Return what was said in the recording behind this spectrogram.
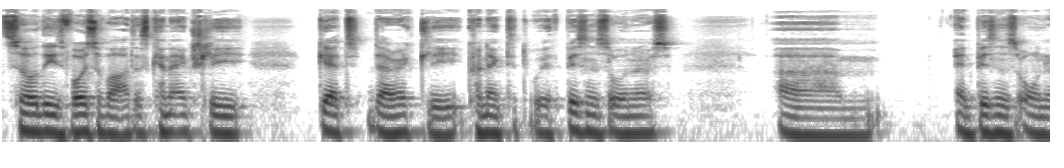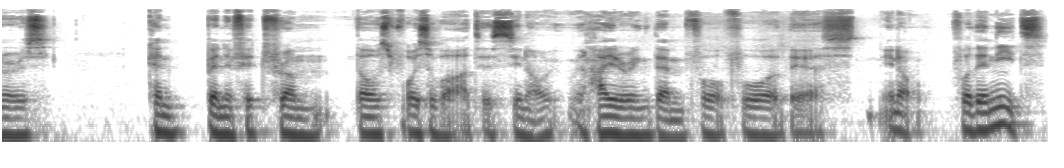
so these voiceover artists can actually get directly connected with business owners um, and business owners can benefit from those voiceover artists you know hiring them for for their you know for their needs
